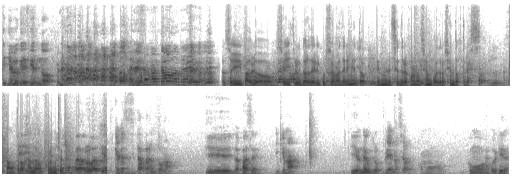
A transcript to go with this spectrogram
Ya lo que decían no. Hay que desarmar todo otra vez. Soy Pablo, soy instructor del curso de mantenimiento en el centro de formación 403. Estamos trabajando con los muchachos. Para probar ¿Qué necesitas para un toma? Y la fase ¿Y qué más? y el neutro, Bien, o sea, como... como cualquiera.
